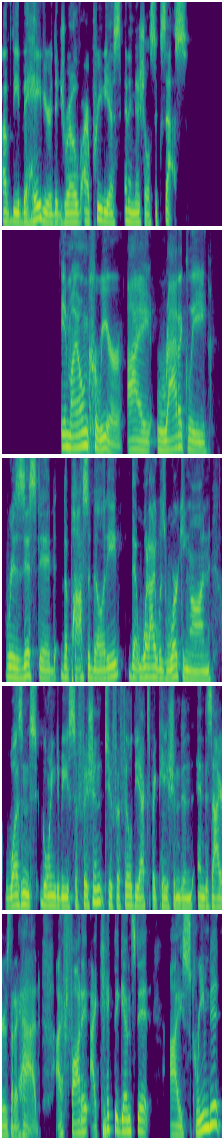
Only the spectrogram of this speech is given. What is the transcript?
of the behavior that drove our previous and initial success in my own career, I radically resisted the possibility that what I was working on wasn't going to be sufficient to fulfill the expectations and, and, desires that I had. I fought it, I kicked against it, I screamed it,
